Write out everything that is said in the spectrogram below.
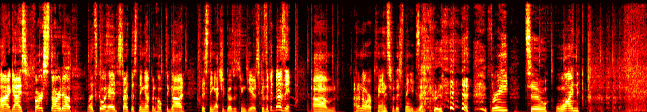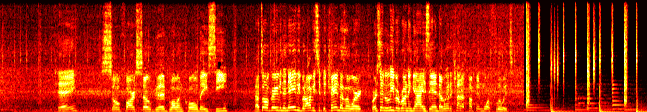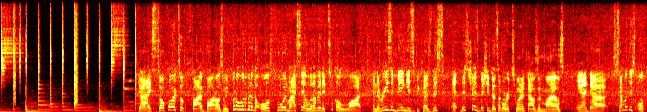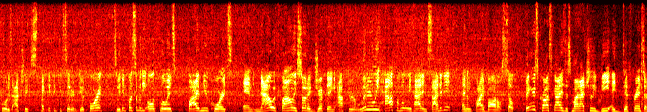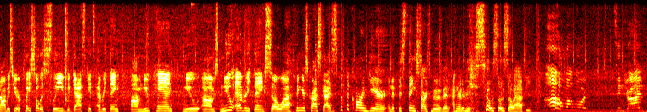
All right, guys, first start up. Let's go ahead, start this thing up and hope to God this thing actually goes between gears. Because if it doesn't, um, I don't know our plans for this thing exactly. Three, two, one. Okay, so far so good, blowing cold AC. That's all great in the Navy, but obviously if the train doesn't work, we're just gonna leave it running, guys, and uh, we're gonna try to pump in more fluids. Guys, so far it took five bottles and we put a little bit of the old fluid. When I say a little bit, it took a lot. And the reason being is because this eh, this transmission does have over 200,000 miles and uh, some of this old fluid is actually technically considered good for it. So we did put some of the old fluids, five new quarts, and now it finally started dripping after literally half of what we had inside of it and then five bottles. So fingers crossed, guys, this might actually be a difference. And obviously we replaced all the sleeves, the gaskets, everything. Um, new pan, new, um, new everything. So uh, fingers crossed, guys. Let's put the car in gear. And if this thing starts moving, I'm gonna be so, so, so happy. Oh my Lord. It's in drive.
